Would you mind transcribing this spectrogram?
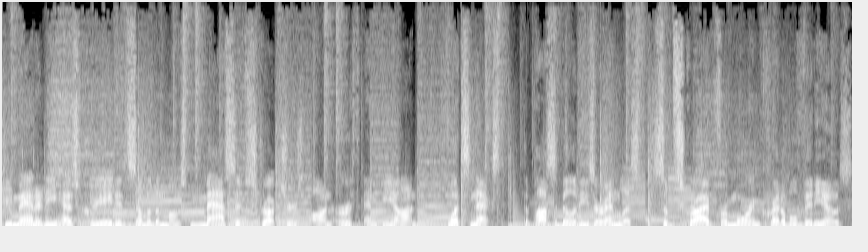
humanity has created some of the most massive structures on Earth and beyond. What's next? The possibilities are endless. Subscribe for more incredible videos.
